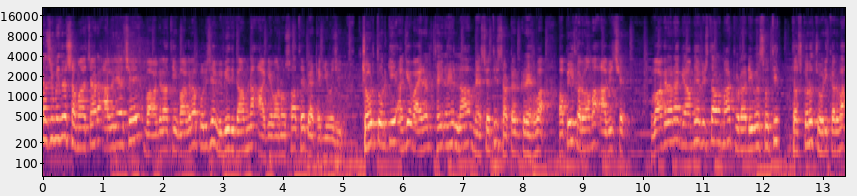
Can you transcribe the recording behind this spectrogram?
દર્શક મિત્રો, સમાચાર આવી રહ્યા છે. વાગરાથી વાગરા પોલીસે વિવિધ ગામના આગેવાનો સાથે બેઠક યોજી. ચોર તોડકી અંગે વાયરલ થઈ રહેલા મેસેજથી સતર્ક રહેવા અપીલ કરવામાં આવી છે. વાગરાના ગ્રામ્ય વિસ્તારોમાં થોડા દિવસોથી તસ્કરો ચોરી કરવા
